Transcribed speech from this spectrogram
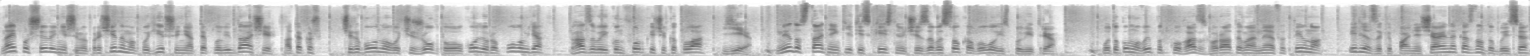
Найпоширенішими причинами погіршення тепловіддачі, а також червоного чи жовтого кольору полум'я газової конфорки чи котла є недостатня кількість кисню чи зависока вологість повітря. У такому випадку газ згоратиме неефективно і для закипання чайника знадобиться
